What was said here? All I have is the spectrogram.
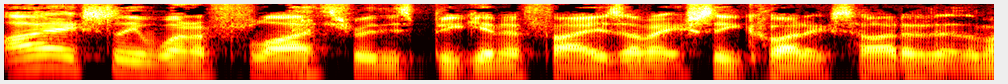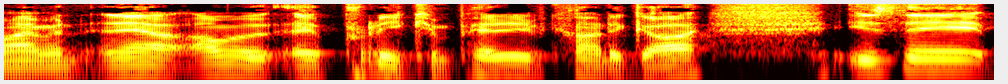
I actually want to fly through this beginner phase. I'm actually quite excited at the moment. Now, I'm a, a, pretty competitive kind of guy. Is there,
